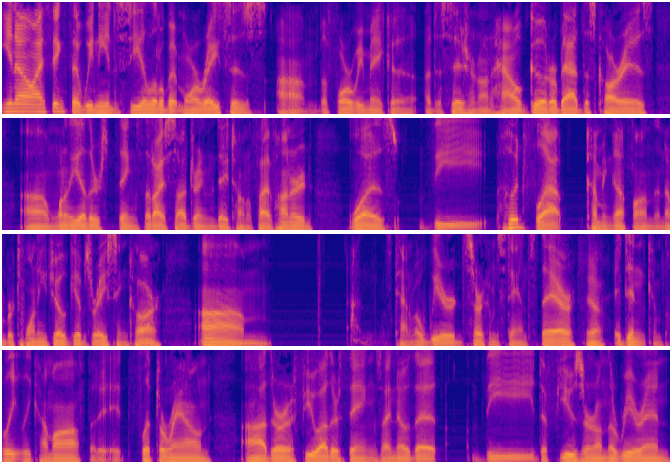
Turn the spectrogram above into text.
You know, I think that we need to see a little bit more races um, before we make a, a decision on how good or bad this car is. Um, one of the other things that I saw during the Daytona 500 was the hood flap coming up on the number 20 Joe Gibbs racing car. Um, it's kind of a weird circumstance there. Yeah. It didn't completely come off, but it, it flipped around. Uh, there are a few other things. I know that the diffuser on the rear end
